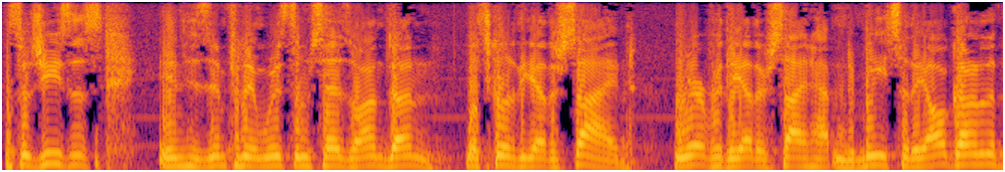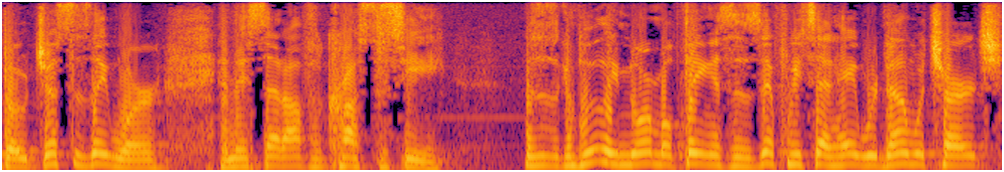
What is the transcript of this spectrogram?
And so Jesus, in his infinite wisdom, says, Oh, I'm done. Let's go to the other side, wherever the other side happened to be. So they all got on the boat just as they were, and they set off across the sea. This is a completely normal thing. It's as if we said, Hey, we're done with church.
